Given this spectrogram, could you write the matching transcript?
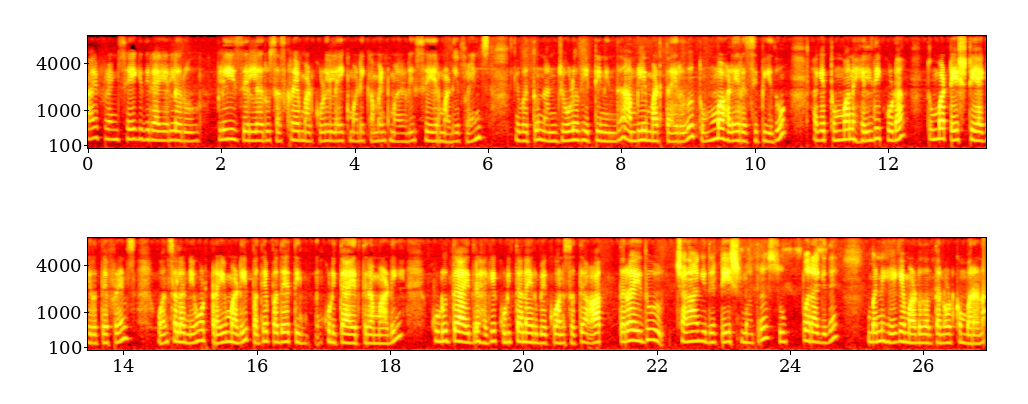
ಹಾಯ್ ಫ್ರೆಂಡ್ಸ್, ಹೇಗಿದ್ದೀರಾ ಎಲ್ಲರೂ? ಪ್ಲೀಸ್ ಎಲ್ಲರೂ ಸಬ್ಸ್ಕ್ರೈಬ್ ಮಾಡ್ಕೊಳ್ಳಿ, ಲೈಕ್ ಮಾಡಿ, ಕಮೆಂಟ್ ಮಾಡಿ, ಶೇರ್ ಮಾಡಿ ಫ್ರೆಂಡ್ಸ್. ಇವತ್ತು ನಾನು ಜೋಳದ ಹಿಟ್ಟಿನಿಂದ ಅಂಬ್ಲಿ ಮಾಡ್ತಾ ಇರೋದು. ತುಂಬ ಹಳೆಯ ರೆಸಿಪಿ ಇದು. ಹಾಗೆ ತುಂಬಾ ಹೆಲ್ದಿ ಕೂಡ, ತುಂಬ ಟೇಸ್ಟಿಯಾಗಿರುತ್ತೆ ಫ್ರೆಂಡ್ಸ್. ಒಂದ್ಸಲ ನೀವು ಟ್ರೈ ಮಾಡಿ, ಪದೇ ಪದೇ ತಿನ್, ಕುಡಿತಾ ಇರ್ತೀರ ಮಾಡಿ. ಕುಡಿತಾ ಇದ್ದರೆ ಹಾಗೆ ಕುಡಿತಾನೆ ಇರಬೇಕು ಅನಿಸುತ್ತೆ. ಆ ಥರ ಇದು ಚೆನ್ನಾಗಿದೆ ಟೇಸ್ಟ್ ಮಾತ್ರ ಸೂಪರಾಗಿದೆ ಬನ್ನಿ ಹೇಗೆ ಮಾಡೋದು ಅಂತ ನೋಡ್ಕೊಂಬರೋಣ.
